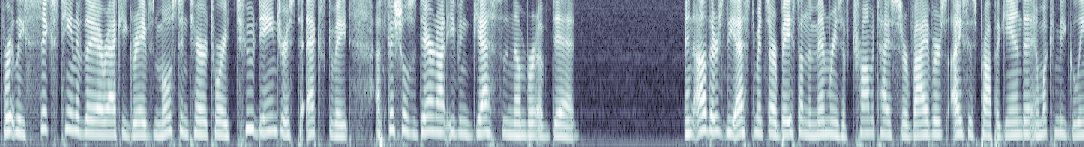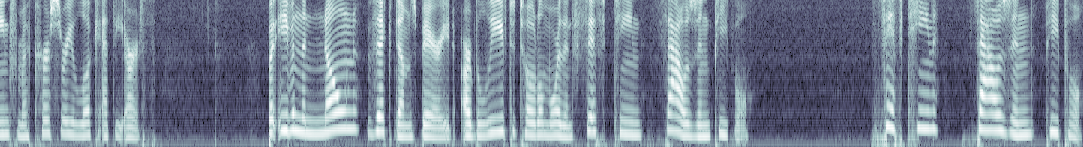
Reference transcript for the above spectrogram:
For at least 16 of the Iraqi graves, most in territory too dangerous to excavate, officials dare not even guess the number of dead. In others, the estimates are based on the memories of traumatized survivors, ISIS propaganda, and what can be gleaned from a cursory look at the earth. But even the known victims buried are believed to total more than 15,000 people. 15,000 people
